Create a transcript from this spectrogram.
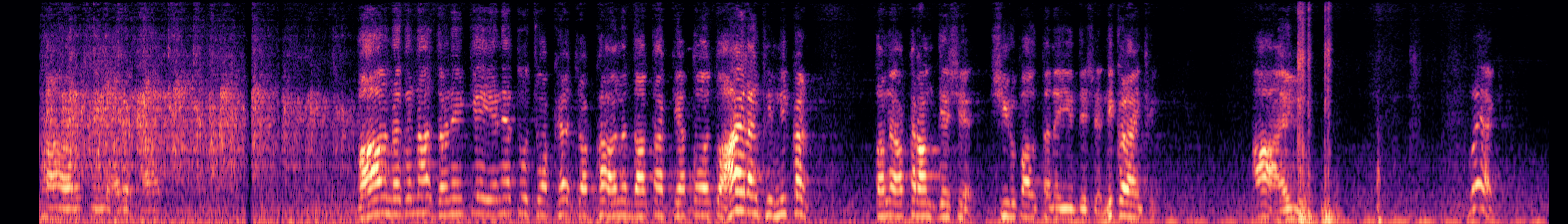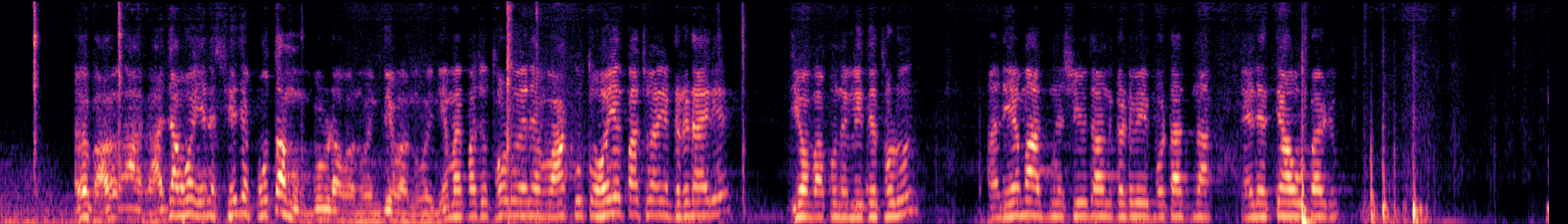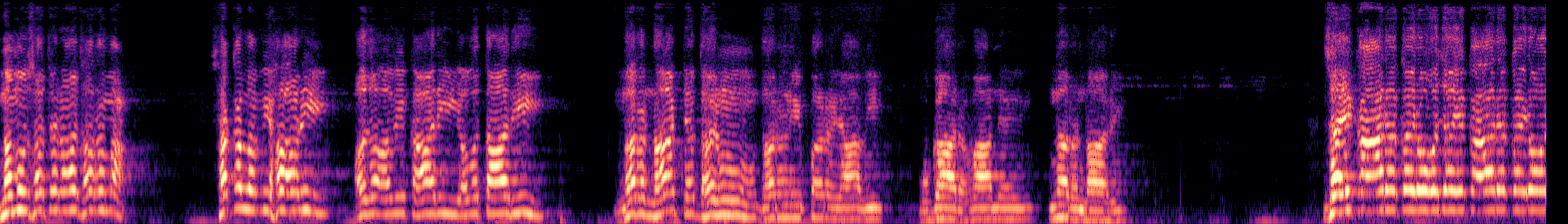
ભાવનગરના ધણી કે એને તું ચોખ્ખે ચોખ્ખા અન્નદાતા કહેતો હોય તો હાલ અહીંથી નીકળ. તને અકરામ દેશે, શિરપાલ તને એ દેશે. નીકળ અહીંથી આ વયા હવે ભાવ, આ રાજા હોય એને સેજે પોતાનું ગોવડાવવાનું હોય દેવાનું હોય એમાં પાછું થોડું એને વાંકું તો હોય પાછું અહીંયા ગઢડાય રે. જીવા બાપુને લીધે થોડું. અને એમાં જ શિવદાન ગઢવી બોટાદના એને ત્યાં ઉપાડ્યું. નમો સચરાચરમાં સકલ વિહારી અજ અવિકારી અવતારી નર નાટ્ય ધરું ધરણી પર આવી ઉગારવાને નર નારી જયકાર કરો જયકાર કરો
